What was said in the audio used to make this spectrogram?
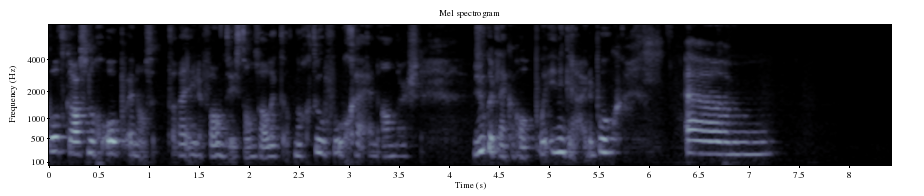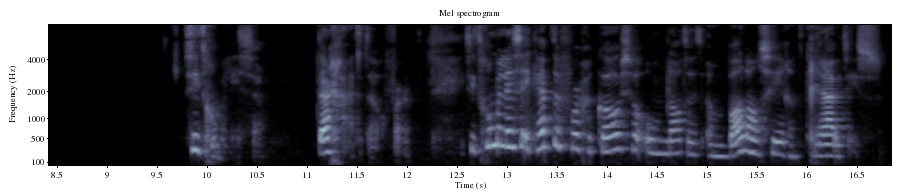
podcast nog op. En als het relevant is, dan zal ik dat nog toevoegen. En anders zoek het lekker op in een kruidenboek. Um. Daar gaat het over. Citroenmelissen, ik heb ervoor gekozen omdat het een balancerend kruid is.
